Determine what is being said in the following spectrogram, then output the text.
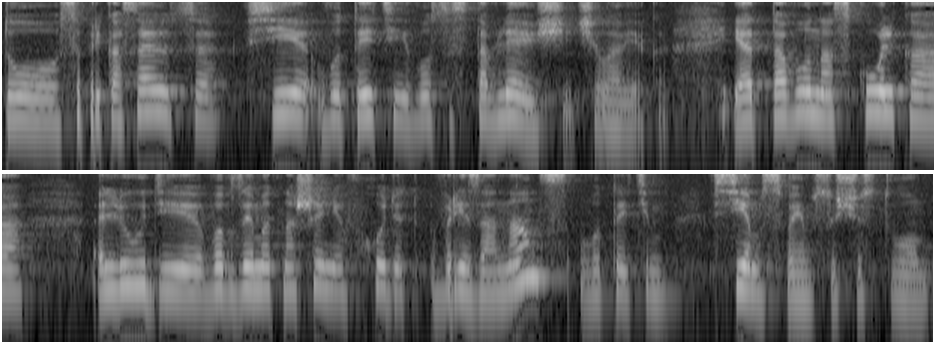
то соприкасаются все вот эти его составляющие человека. И от того, насколько люди во взаимоотношениях входят в резонанс вот этим всем своим существом,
